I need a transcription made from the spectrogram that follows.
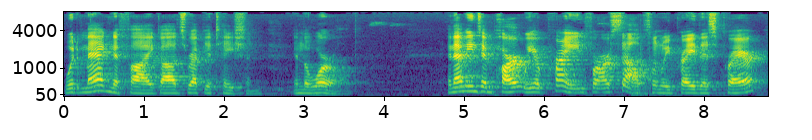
would magnify God's reputation in the world. And that means, in part, we are praying for ourselves when we pray this prayer.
